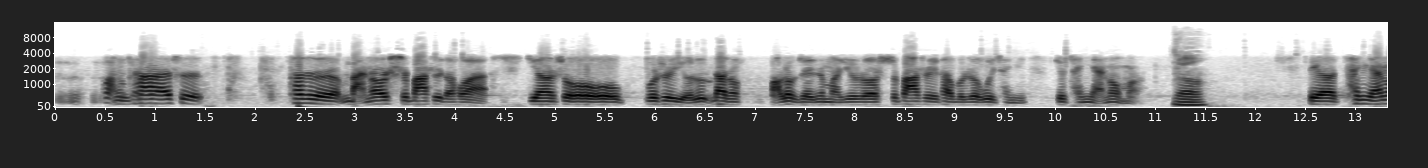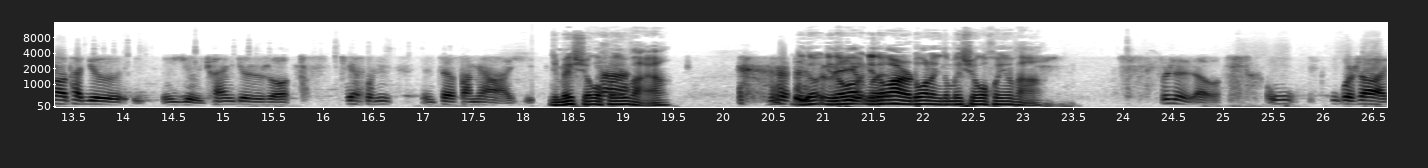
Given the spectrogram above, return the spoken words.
嗯，他是，他是满了十八岁的话，就像说不是有那种法律责任嘛，就是说十八岁他不是未成年就成年了嘛，啊，对啊，成年了他就有权就是说结婚这方面啊，你没学过婚姻法呀？你都 你都你都二十多了，你都没学过婚姻法？不是呃，我我说啊，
